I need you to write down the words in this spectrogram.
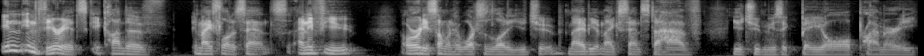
in in theory, it's it kind of it makes a lot of sense. And if you already someone who watches a lot of YouTube, maybe it makes sense to have YouTube Music be your primary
